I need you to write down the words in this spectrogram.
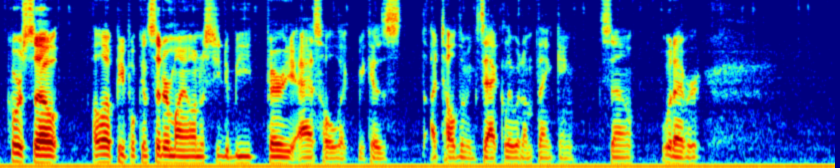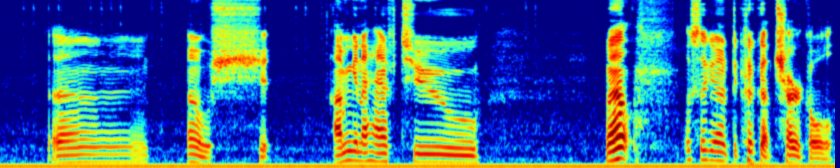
Of course, though, a lot of people consider my honesty to be very assholic because I tell them exactly what I'm thinking. So, whatever. Uh, oh shit. I'm gonna have to. Well, looks like I'm gonna have to cook up charcoal.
